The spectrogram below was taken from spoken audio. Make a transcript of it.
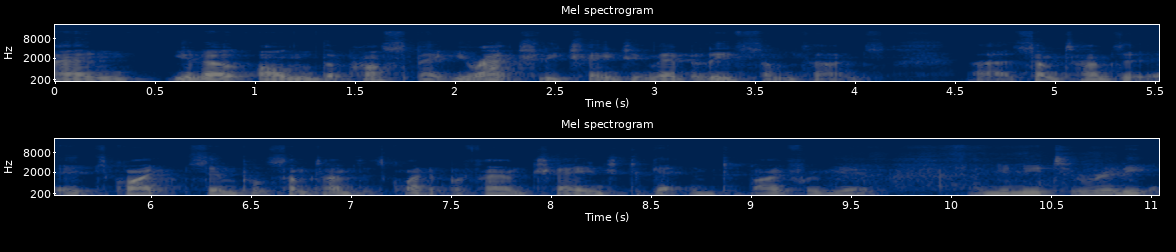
And, you know, on the prospect, you're actually changing their beliefs sometimes. Uh, sometimes it, it's quite simple. Sometimes it's quite a profound change to get them to buy from you. And you need to really,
